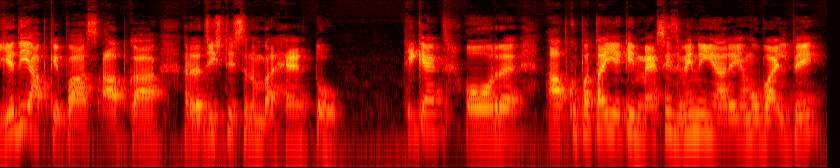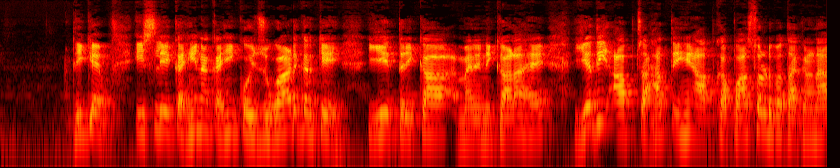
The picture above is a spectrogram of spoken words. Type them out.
यदि आपके पास आपका रजिस्ट्रेशन नंबर है तो। ठीक है? और आपको पता ही है कि मैसेज भी नहीं आ रहे हैं मोबाइल पे। ठीक है? इसलिए कहीं ना कहीं कोई जुगाड़ करके ये तरीका मैंने निकाला है। यदि आप चाहते हैं आपका पासवर्ड पता करना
